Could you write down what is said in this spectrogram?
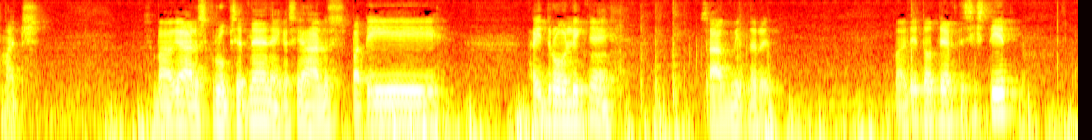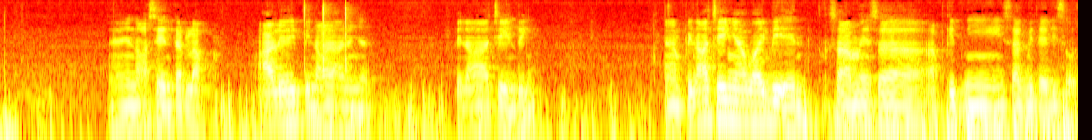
match. Sabagay, halos group set na yan eh. Kasi halos pati hydraulic niya eh. Sagmit na rin. Bali ito 36 teeth. Ayan naka-center lock. Alloy pinaka ano niyan. Pinaka chain ring. Ang pinaka chain niya YBN kasama sa upkit ni Sagmit Edison.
